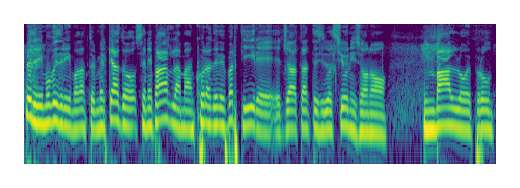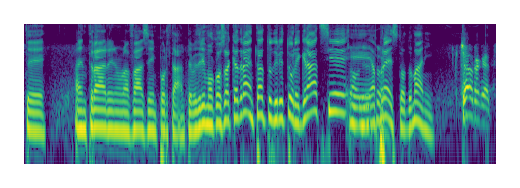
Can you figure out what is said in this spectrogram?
Vedremo, vedremo, tanto il mercato se ne parla ma ancora deve partire e già tante situazioni sono in ballo e pronte a entrare in una fase importante. Vedremo cosa accadrà. Intanto direttore, grazie Ciao, e direttore. a presto, a domani. Ciao ragazzi.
